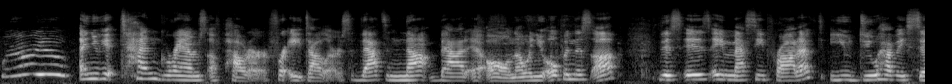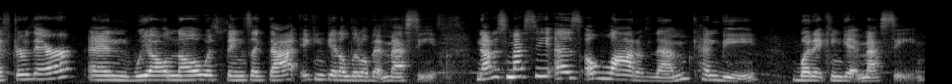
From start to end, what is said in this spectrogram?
Where are you? And you get 10 grams of powder for $8. That's not bad at all. Now when you open this up, this is a messy product. You do have a sifter there, and we all know with things like that, it can get a little bit messy. Not as messy as a lot of them can be, but it can get messy.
